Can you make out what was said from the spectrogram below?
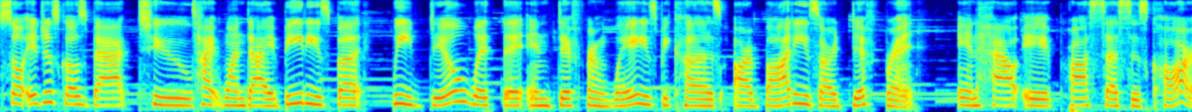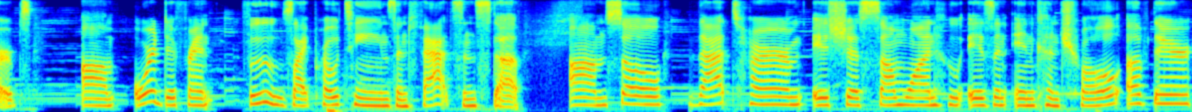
So it just goes back to type 1 diabetes, but we deal with it in different ways because our bodies are different in how it processes carbs um, or different foods like proteins and fats and stuff. Um, so that term is just someone who isn't in control of their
